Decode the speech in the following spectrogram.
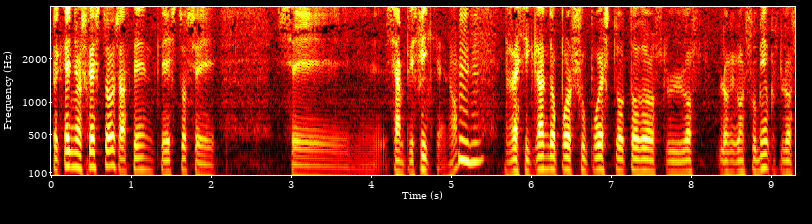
pequeños gestos hacen que esto se se, se amplifique ¿no? Reciclando por supuesto todos los lo que consumimos los,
